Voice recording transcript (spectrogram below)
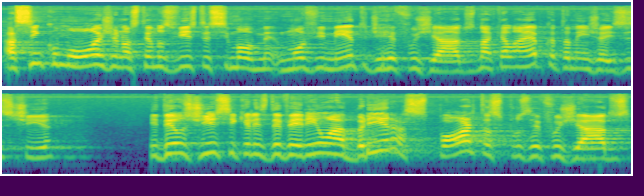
Assim como hoje nós temos visto esse movimento de refugiados, naquela época também já existia. E Deus disse que eles deveriam abrir as portas para os refugiados,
